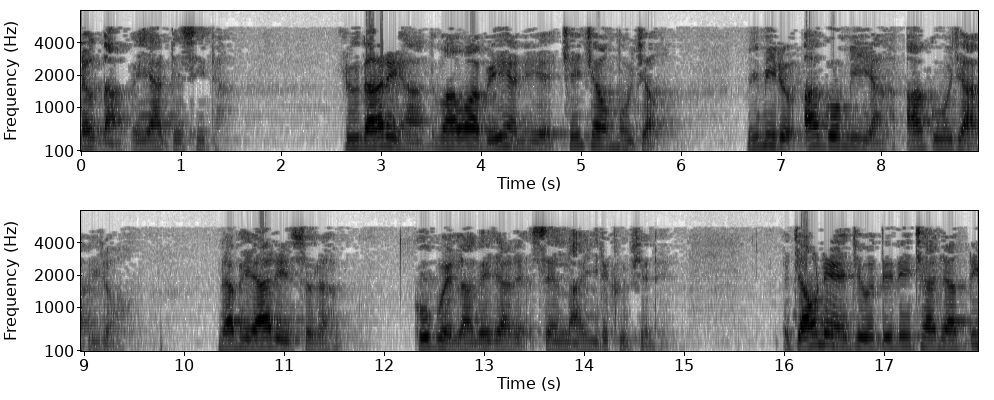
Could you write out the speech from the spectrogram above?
နုဿဘယတစ္ဆိတာလူသားတွေဟာတဘာဝဘေးရန်တွေရဲ့ချင်းချောက်မှုကြောင့်မိမိတို့အာကိုမိရာအာကိုကြပြီးတော့နတ်ဘုရားတွေဆိုတာ ကိုးကွယ်လာခဲ့ကြတဲ့အစဉ်လာကြီးတစ်ခုဖြစ်တယ်အကြောင်းနဲ့အကျိုးတည်တည်ချာချာသိ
